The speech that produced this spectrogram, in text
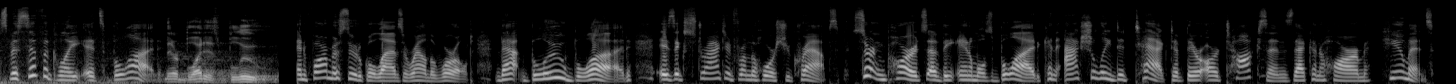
Specifically, its blood. Their blood is blue. In pharmaceutical labs around the world, that blue blood is extracted from the horseshoe crabs. Certain parts of the animal's blood can actually detect if there are toxins that can harm humans.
